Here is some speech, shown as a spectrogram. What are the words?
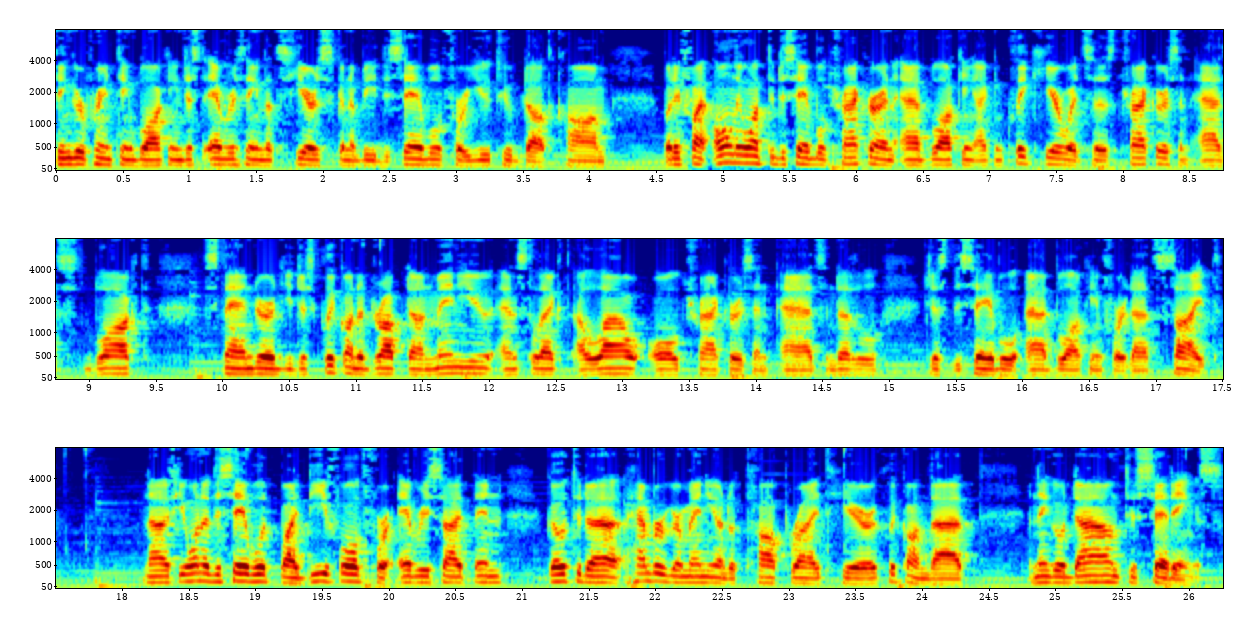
fingerprinting blocking, just everything that's here is going to be disabled for youtube.com. But if I only want to disable tracker and ad blocking, I can click here where it says trackers and ads blocked standard. You just click on the drop down menu and select allow all trackers and ads and that'll just disable ad blocking for that site. Now if you want to disable it by default for every site then go to the hamburger menu on the top right here, click on that and then go down to settings.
